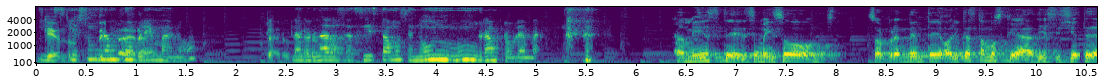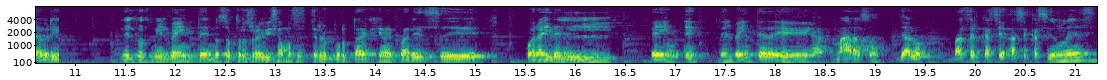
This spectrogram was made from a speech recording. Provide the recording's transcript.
y ¿qué es, un gran problema, ¿no? claro. La claro. verdad, o sea, sí estamos en un, un gran problema. A mí este, se me hizo sorprendente. Ahorita estamos que a 17 de abril del 2020. Nosotros revisamos este reportaje, me parece, por ahí del 20, del 20 de marzo. Ya lo va a ser casi, hace casi un mes.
